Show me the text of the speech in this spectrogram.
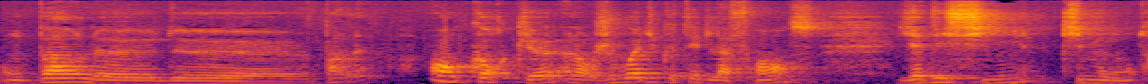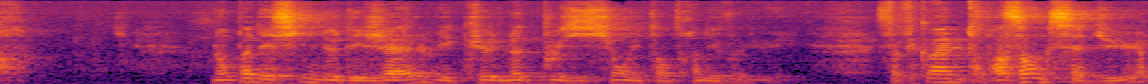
on parle de. on parle encore que. Alors, je vois du côté de la France, il y a des signes qui montrent, non pas des signes de dégel, mais que notre position est en train d'évoluer. Ça fait quand même trois ans que ça dure.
